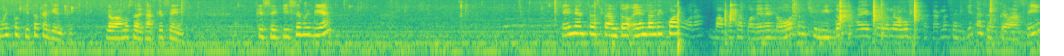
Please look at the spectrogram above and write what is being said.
Muy poquito caliente lo vamos a dejar que se que se guise muy bien. Y mientras tanto en la licuadora vamos a poner el otro chilito. A este no le vamos a sacar las semillitas este va así.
